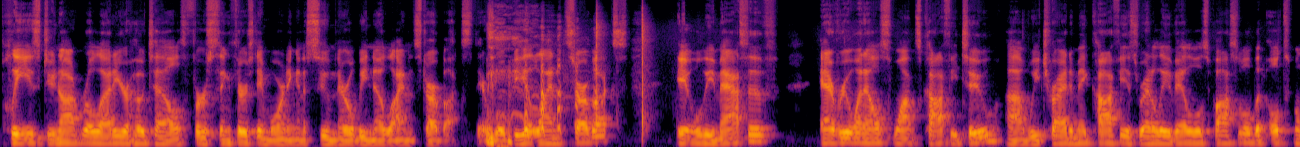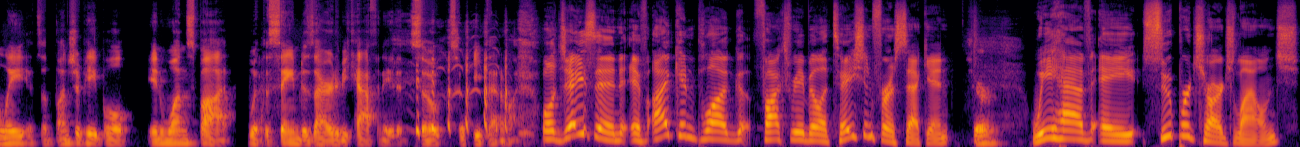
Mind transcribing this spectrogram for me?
please do not roll out of your hotel first thing Thursday morning and assume there will be no line at Starbucks. There will be a line at Starbucks. It will be massive. Everyone else wants coffee too. Uh, we try to make coffee as readily available as possible, but ultimately, it's a bunch of people in one spot with the same desire to be caffeinated. So, so keep that in mind. Well, Jason, if I can plug Fox Rehabilitation for a second, sure. We have a supercharged lounge,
